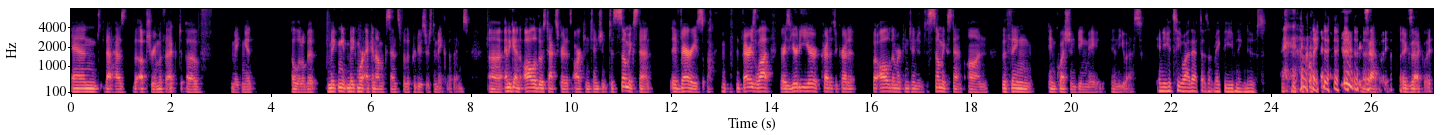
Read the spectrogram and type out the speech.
And that has the upstream effect of making it a little bit, making it make more economic sense for the producers to make the things. Uh, and again, all of those tax credits are contingent to some extent it varies it varies a lot varies year to year credit to credit but all of them are contingent to some extent on the thing in question being made in the us and you can see why that doesn't make the evening news right exactly exactly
